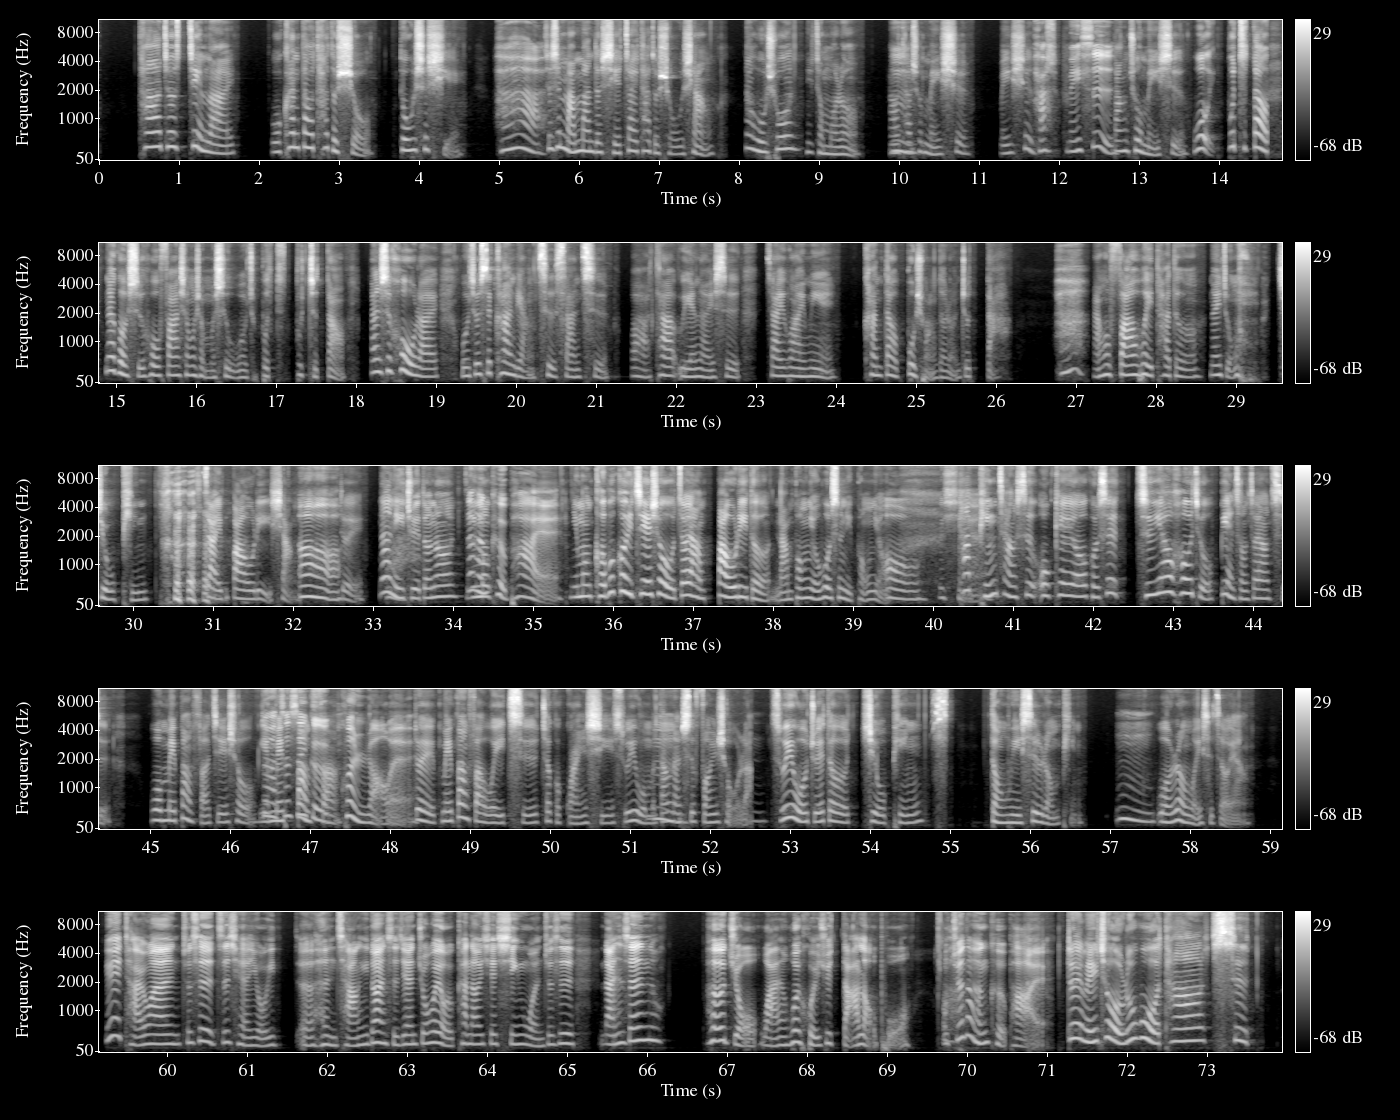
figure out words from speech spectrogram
他就进来，我看到他的手都是血啊，就是满满的血在他的手上。那我说你怎么了？然后他说没事。嗯没事哈，没事，当做没事。我不知道那个时候发生什么事，我就不不知道。但是后来我就是看两次、三次，哇，他原来是在外面看到不爽的人就打啊，然后发挥他的那种 酒瓶 在暴力上啊，对。那你觉得呢？这很可怕哎！你们可不可以接受这样暴力的男朋友或是女朋友？哦，不行。他平常是 OK 哦，可是只要喝酒变成这样子，我没办法接受，也没办法困扰哎，对，没办法维持这个关系，所以我们当然是分手了。嗯、所以我觉得酒瓶等于是人品，嗯，我认为是这样。因为台湾就是之前有一呃很长一段时间，就会有看到一些新闻，就是男生喝酒完会回去打老婆，我觉得很可怕哎、欸。对，没错。如果他是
